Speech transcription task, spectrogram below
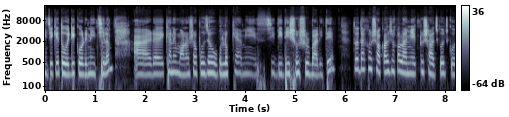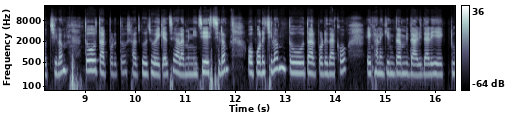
নিজেকে তৈরি করে নিচ্ছিলাম। আর এখানে মনসা পূজা উপলক্ষে আমি এসেছি দিদির শ্বশুর বাড়িতে। তো দেখো, সকাল সকাল আমি একটু সাজগোজ করছিলাম। তো তারপরে তো সাজগোজ হয়ে গেছে আর আমি নিচে এসেছিলাম, ওপরে ছিলাম। তো তারপরে দেখো, এখানে কিন্তু আমি দাঁড়িয়ে দাঁড়িয়ে একটু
